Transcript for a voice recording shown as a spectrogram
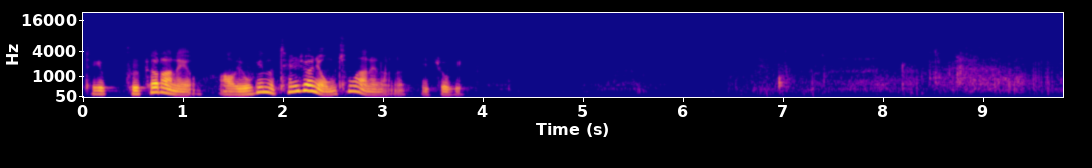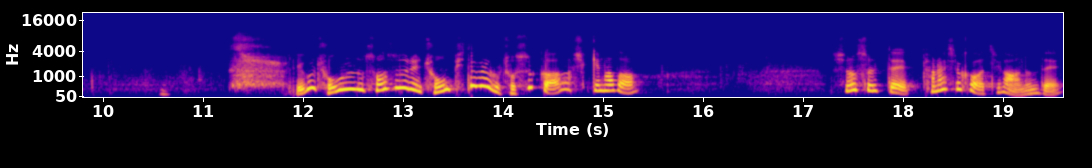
되게 불편하네요. 아 여기는 텐션이 엄청나네 나는 이쪽이. 이걸 좋은 선수들이 좋은 피드백을 줬을까 싶긴 하다. 신었을 때 편했을 것 같지가 않은데.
